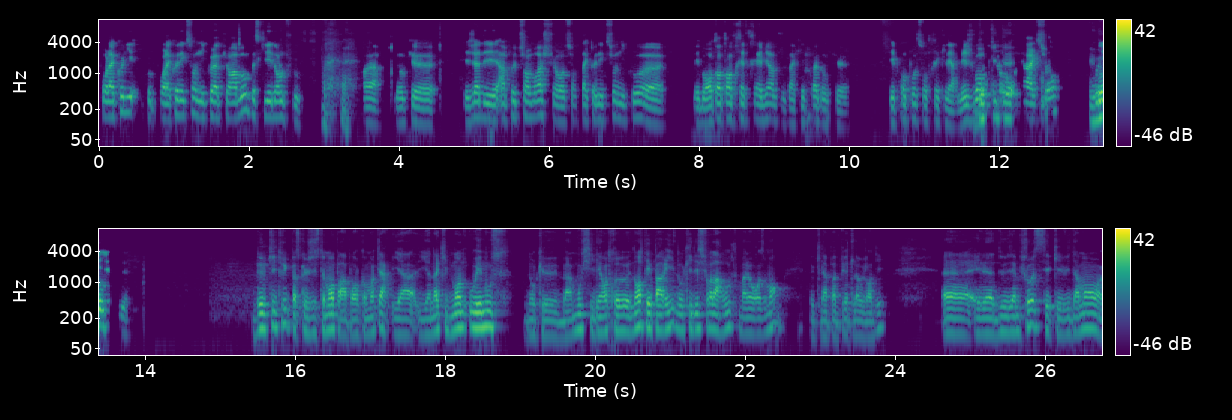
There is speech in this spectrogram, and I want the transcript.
pour la, pour la connexion de Nicolas Purabo parce qu'il est dans le flou? voilà. Donc euh, déjà des, un peu de chambrage sur, sur ta connexion, Nico. Mais bon, on t'entend très très bien, ne t'inquiète pas, donc euh, tes propos sont très clairs. Mais je vois en réaction. deux petits trucs, parce que justement, par rapport aux commentaires, il y, y en a qui demandent où est Mousse. Donc, euh, bah, Mousse, il est entre Nantes et Paris, donc il est sur la route, malheureusement. Donc, il n'a pas pu être là aujourd'hui. Euh, et la deuxième chose, c'est qu'évidemment,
